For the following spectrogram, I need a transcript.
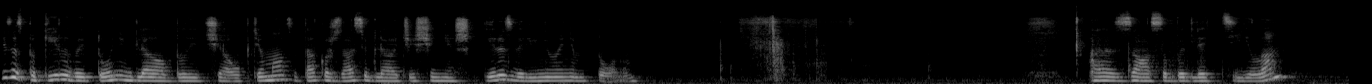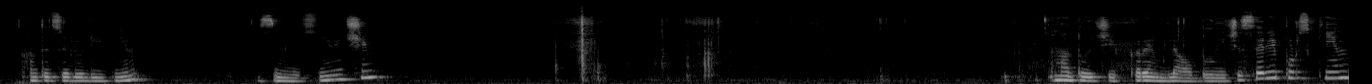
І заспокійливий тонік для обличчя Optimals, а також засіб для очищення шкіри з вирівнюванням тону. Е, Засоби для тіла, антицелюлітні, зміцнюючі. Матуючий крем для обличчя серії Pure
